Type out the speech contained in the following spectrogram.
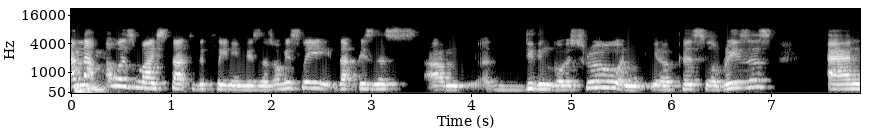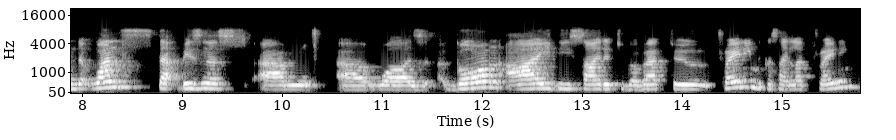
And mm-hmm. that was my start to the cleaning business. Obviously, that business um, didn't go through, and you know, personal reasons. And once that business um, uh, was gone, I decided to go back to training because I love training.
